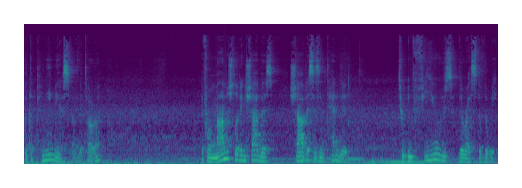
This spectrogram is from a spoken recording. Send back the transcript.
But the pnimius of the Torah, if we're mamish living Shabbos, Shabbos is intended to infuse the rest of the week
